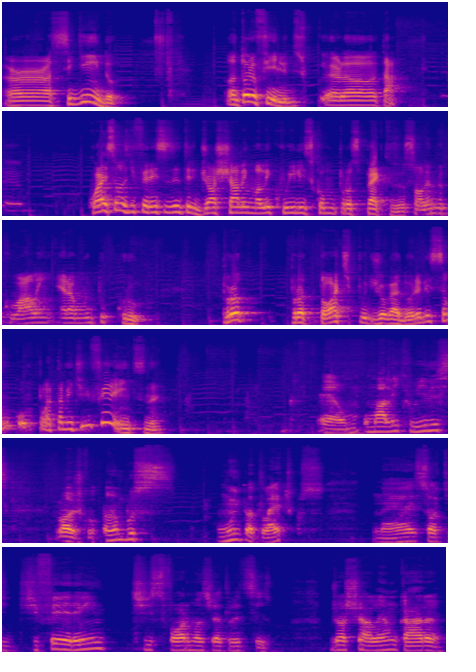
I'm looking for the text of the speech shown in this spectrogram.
Uh, seguindo, Antônio Filho, uh, tá. Quais são as diferenças entre Josh Allen e Malik Willis como prospectos? Eu só lembro que o Allen era muito cru. Pro, protótipo de jogador, eles são completamente diferentes, né? É, o Malik Willis, lógico, ambos muito atléticos, né? Só que diferentes formas de atleticismo. Josh Allen é um cara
